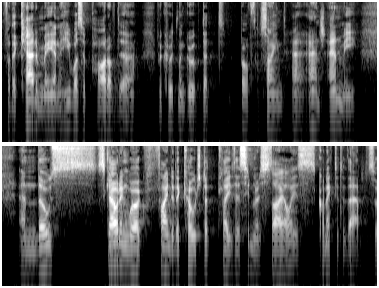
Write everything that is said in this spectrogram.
for the academy and he was a part of the recruitment group that both signed uh, Ange and me and those scouting work finding a coach that plays a similar style is connected to that. So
